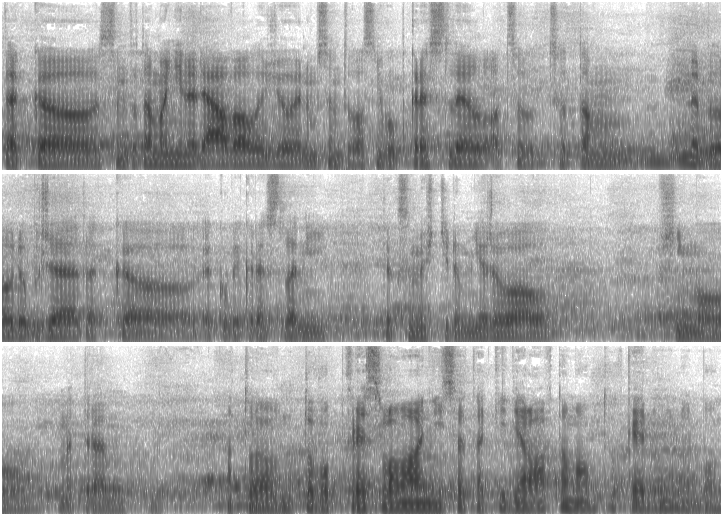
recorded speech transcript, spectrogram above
tak uh, jsem to tam ani nedával, že jo, jenom jsem to vlastně obkreslil a co, co tam nebylo dobře, tak uh, jako vykreslený, tak jsem ještě doměřoval přímo metrem. A to, to obkreslování se taky dělá v tom AutoCADu nebo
